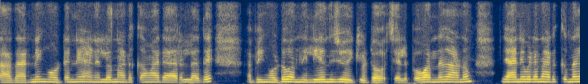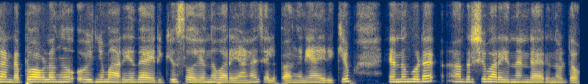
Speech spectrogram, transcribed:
സാധാരണ ഇങ്ങോട്ട് തന്നെയാണല്ലോ നടക്കാൻ വരാറുള്ളത്. അപ്പോൾ ഇങ്ങോട്ട് വന്നില്ലേ എന്ന് ചോദിക്കൂട്ടോ. ചിലപ്പോൾ വന്ന് കാണും. ഞാനിവിടെ നടക്കുന്ന കണ്ടപ്പോൾ അവളങ്ങ് ഒഴിഞ്ഞു മാറിയതായിരിക്കും സോയ എന്ന് പറയാണ്. ചിലപ്പോൾ അങ്ങനെ ആയിരിക്കും എന്നും കൂടെ ആദർശ് പറയുന്നുണ്ടായിരുന്നു കേട്ടോ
